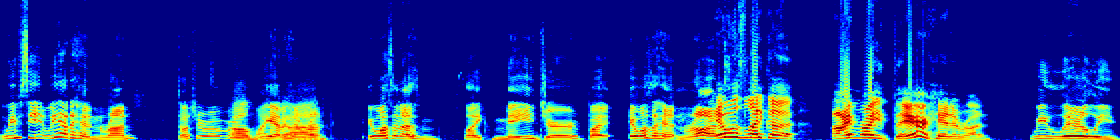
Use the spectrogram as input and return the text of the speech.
we've seen, we had a hit and run. Don't you remember? Oh my we had a hit and God. run. It wasn't as like major, but it was a hit and run. It was like a I'm right there hit and run. we literally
